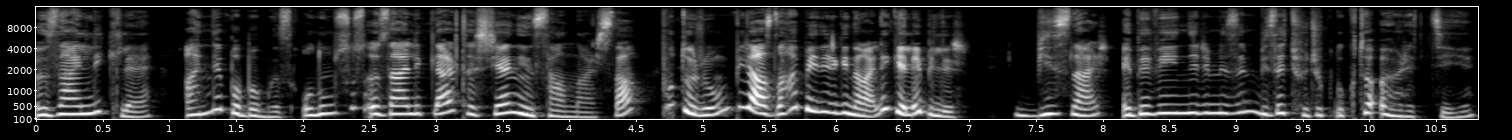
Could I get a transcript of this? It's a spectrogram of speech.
Özellikle anne babamız olumsuz özellikler taşıyan insanlarsa bu durum biraz daha belirgin hale gelebilir. Bizler ebeveynlerimizin bize çocuklukta öğrettiği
